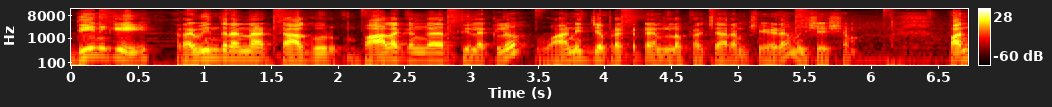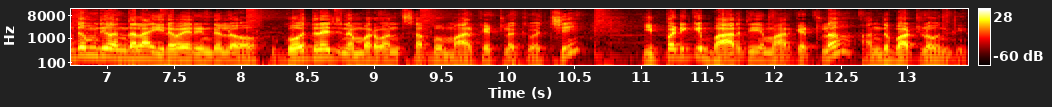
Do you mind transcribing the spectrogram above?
దీనికి రవీంద్రనాథ్ ఠాగూర్ బాలగంగాధర్ తిలక్లు వాణిజ్య ప్రకటనలో ప్రచారం చేయడం విశేషం. పంతొమ్మిది వందల ఇరవై రెండులో గోద్రేజ్ నెంబర్ వన్ సబ్బు మార్కెట్లోకి వచ్చి ఇప్పటికీ భారతీయ మార్కెట్లో అందుబాటులో ఉంది.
